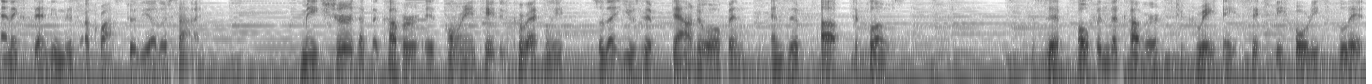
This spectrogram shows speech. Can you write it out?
and extending this across to the other side. Make sure that the cover is orientated correctly so that you zip down to open and zip up to close. Zip open the cover to create a 60-40 split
